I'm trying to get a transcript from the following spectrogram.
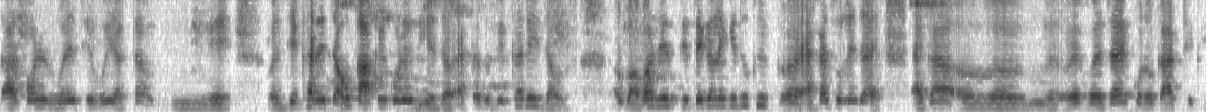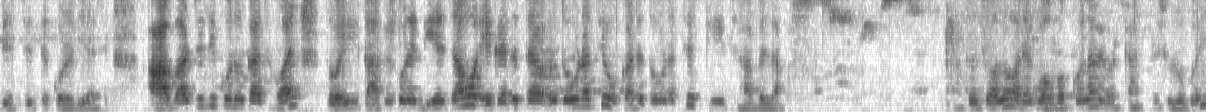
তারপরে রয়েছে ওই একটা যেখানে যাও কাকে করে নিয়ে যাও, একটা তো যেখানেই যাও। আর বাবা যে দিতে গেলে কিন্তু কি একা চলে যায়, একা হয়ে যায়, কোনো কাজ ঠিক নিশ্চিন্তে করে নিয়ে আসে। আবার যদি কোনো কাজ হয়, তো এই কাকে করে দিয়ে যাও, এখানে দৌড়াচ্ছে, ওখানে দৌড়াচ্ছে, কি ঝামেলা। তো চলো অনেক বকবক করলাম, এবার কাজটা শুরু করি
